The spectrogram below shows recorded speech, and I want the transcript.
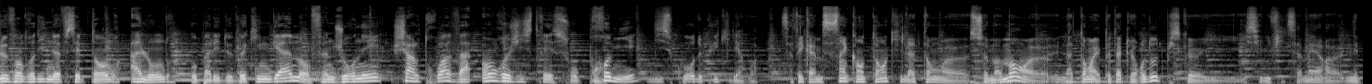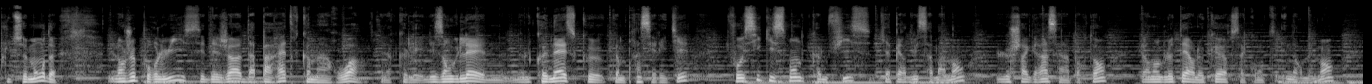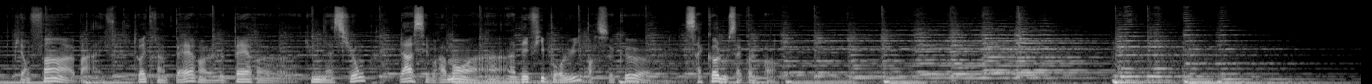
Le vendredi 9 septembre, à Londres, au palais de Buckingham, en fin de journée, Charles III va enregistrer son premier discours depuis qu'il est roi. Ça fait quand même 50 ans qu'il attend euh, ce moment. Euh, l'attend et peut-être le redoute, puisqu'il il signifie que sa mère euh, n'est plus de ce monde. L'enjeu pour lui, c'est déjà d'apparaître comme un roi. C'est-à-dire que les, Anglais ne, le connaissent que comme prince héritier. Il faut aussi qu'il se montre comme fils qui a perdu sa maman. Le chagrin, c'est important. Et en Angleterre, le cœur, ça compte énormément. Puis enfin, bah, il, doit être un père, euh, le père euh, d'une nation. Là, c'est vraiment un, défi pour lui parce que euh, ça colle ou ça colle pas.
